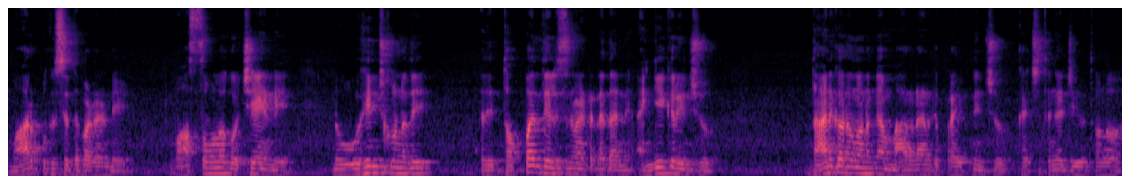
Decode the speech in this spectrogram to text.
మార్పుకు సిద్ధపడండి వాస్తవంలోకి వచ్చేయండి. నువ్వు ఊహించుకున్నది అది తప్పని తెలిసిన వెంటనే దాన్ని అంగీకరించు. దానికి అనుగుణంగా మారడానికి ప్రయత్నించు. ఖచ్చితంగా జీవితంలో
